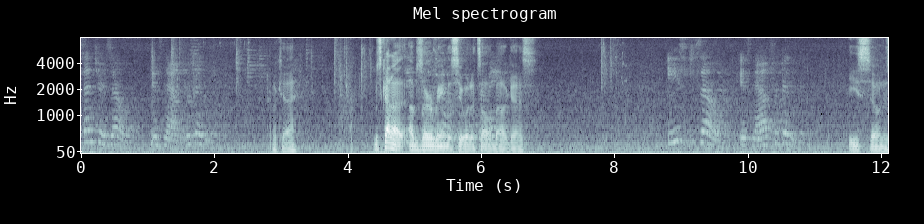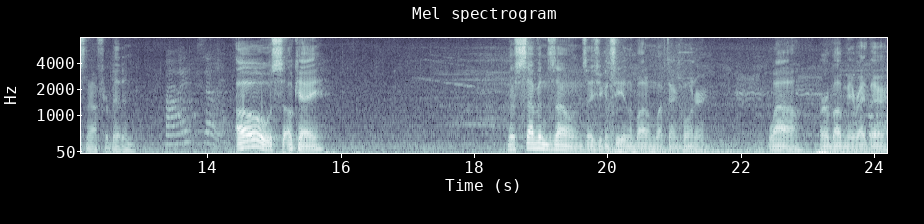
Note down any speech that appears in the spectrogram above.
Center zone is now forbidden. Okay. I'm just kind of observing to see what it's all about, guys. East zone is now forbidden. East zone is now forbidden. Five zones. Oh, so, okay. There's seven zones, as you can see in the bottom left-hand corner. Wow. Or above me right there.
